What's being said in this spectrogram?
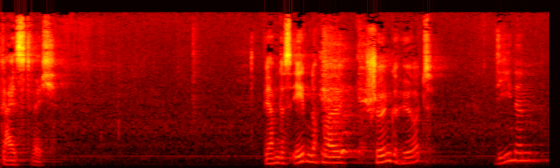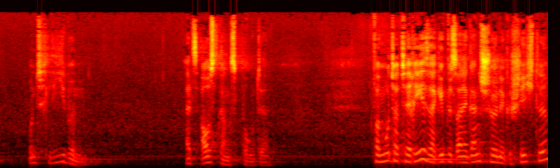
Geist weg. Wir haben das eben noch mal schön gehört. Dienen und lieben als Ausgangspunkte. Von Mutter Teresa gibt es eine ganz schöne Geschichte,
